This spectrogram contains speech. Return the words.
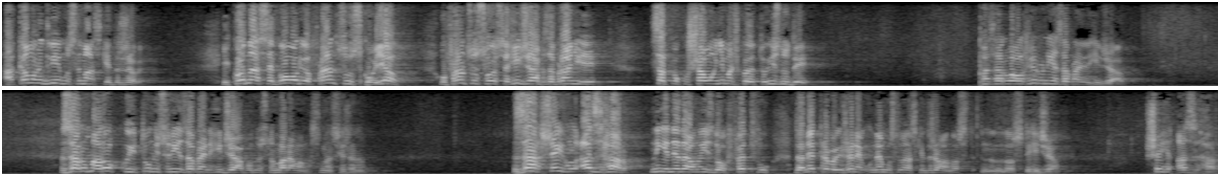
a kamoli dvije muslimanske države. I kod nas se govori o Francuskoj, jel? U Francuskoj se hijab zabranjuje, sad pokušava u Njemačkoj da to iznude. Pa zar u Alžiru nije zabranjen hijab? Zar u Maroku i Tunisu nije zabranjen hijab, odnosno marama muslimanske žene? Zar šejhul Azhar nije nedavno izdao fetvu da ne trebaju žene u nemuslimanskim državama nositi, nositi hijab? Šejh Azhar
